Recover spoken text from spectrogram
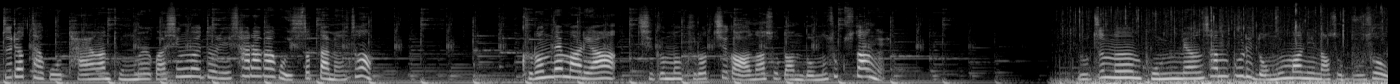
뚜렷하고 다양한 동물과 식물들이 살아가고 있었다면서? 그런데 말이야, 지금은 그렇지가 않아서 난 너무 속상해. 요즘은 봄이면 산불이 너무 많이 나서 무서워.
